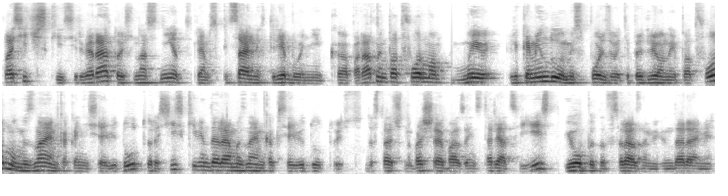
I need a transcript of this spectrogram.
классические сервера, то есть у нас нет прям специальных требований к аппаратным платформам. Мы рекомендуем использовать определенные платформы, мы знаем, как они себя ведут, российские вендора мы знаем, как себя ведут, то есть достаточно большая база инсталляций есть и опытов с разными вендорами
